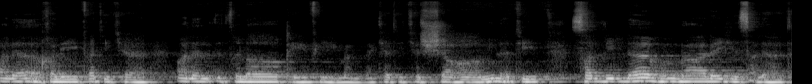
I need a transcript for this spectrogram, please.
على خليفتك على الإطلاق في مملكتك الشاملة. صل اللهم عليه صلاة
